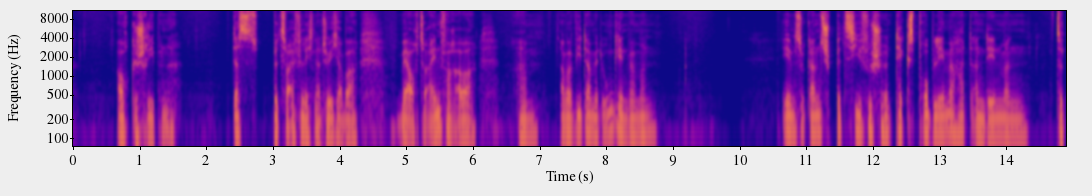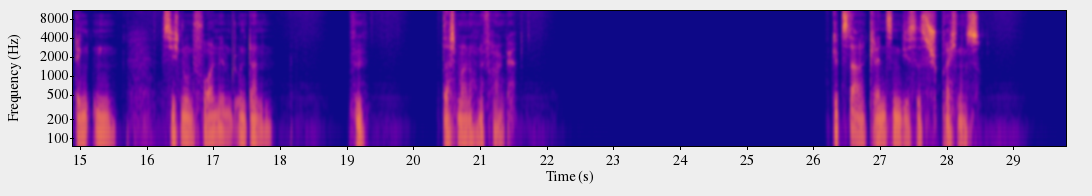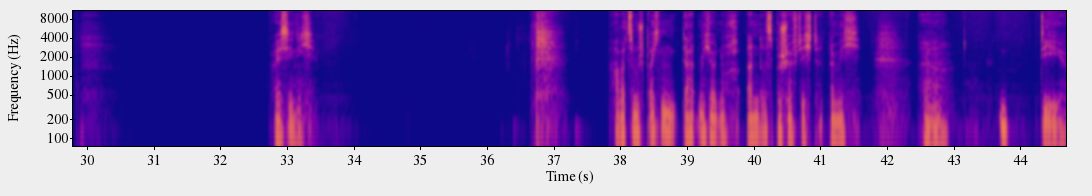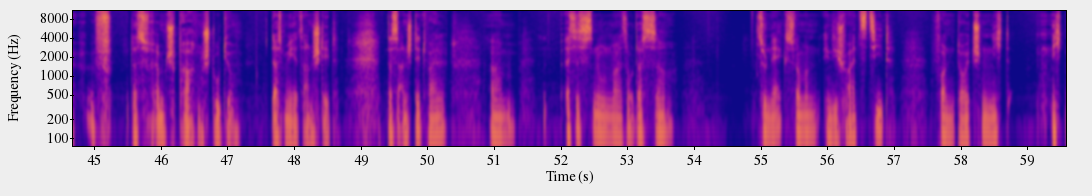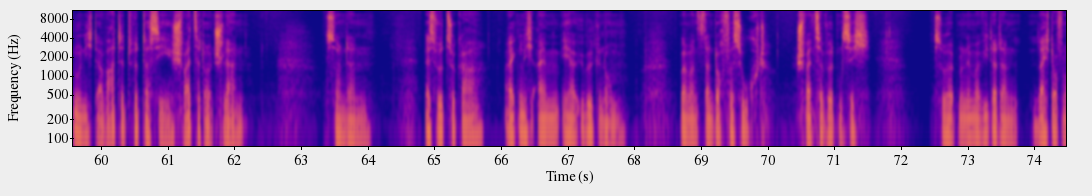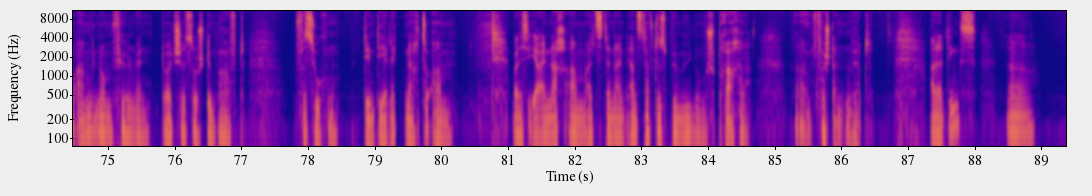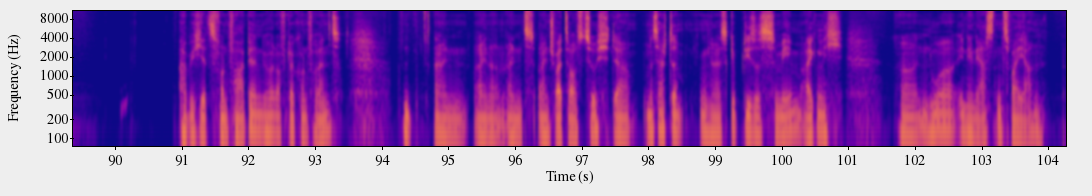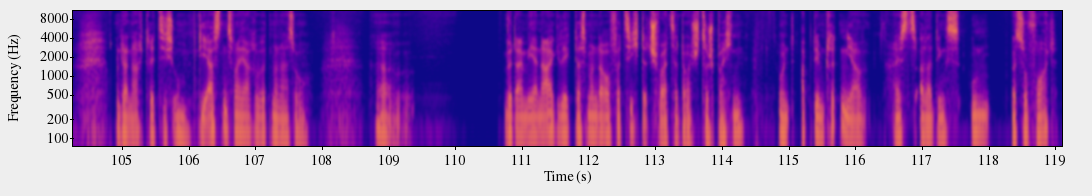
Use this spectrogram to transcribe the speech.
auch geschriebene. Das bezweifle ich natürlich, aber wäre auch zu einfach, aber, ähm, aber wie damit umgehen, wenn man eben so ganz spezifische Textprobleme hat, an denen man zu denken sich nun vornimmt und dann, hm, das mal noch eine Frage. Gibt es da Grenzen dieses Sprechens? Weiß ich nicht. Aber zum Sprechen, da hat mich heute noch anderes beschäftigt, nämlich äh, die, das Fremdsprachenstudium, das mir jetzt ansteht. Das ansteht, weil ähm, es ist nun mal so, dass äh, zunächst, wenn man in die Schweiz zieht, von Deutschen nicht, nicht nur nicht erwartet wird, dass sie Schweizerdeutsch lernen, sondern es wird sogar eigentlich einem eher übel genommen, weil man es dann doch versucht. Schweizer würden sich, so hört man immer wieder, dann leicht auf den Arm genommen fühlen, wenn Deutsche so stümperhaft versuchen, den Dialekt nachzuahmen weil es eher ein Nachahmen als denn ein ernsthaftes Bemühen um Sprache äh, verstanden wird. Allerdings äh, habe ich jetzt von Fabian gehört auf der Konferenz, ein, ein, ein, ein Schweizer aus Zürich, der sagte, es gibt dieses Mem eigentlich äh, nur in den ersten zwei Jahren. Und danach dreht sich um. Die ersten zwei Jahre wird man also äh, wird einem eher nahegelegt, dass man darauf verzichtet, Schweizerdeutsch zu sprechen. Und ab dem dritten Jahr heißt es allerdings äh, sofort,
